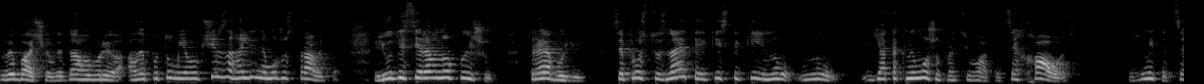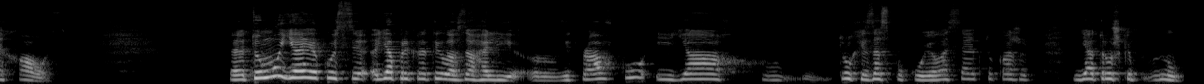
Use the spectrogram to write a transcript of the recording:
ви бачили, да, говорила, але потім я взагалі взагалі не можу справитися. Люди все одно пишуть, требують. Це просто, знаєте, якийсь такий, ну, ну, я так не можу працювати. Це хаос. Розумієте, це хаос. Е, Тому я якось я прекратила взагалі е, відправку, і я трохи заспокоїлася, як то кажуть. Я трошки ну,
